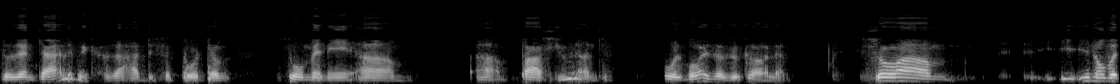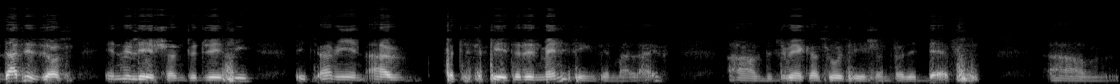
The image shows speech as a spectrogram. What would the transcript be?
It was entirely because I had the support of so many um, uh, past students, old boys as we call them. So, um, you know, but that is just in relation to JC. It, I mean, I've participated in many things in my life. Um, the Jamaica Association for the Deaf, um,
